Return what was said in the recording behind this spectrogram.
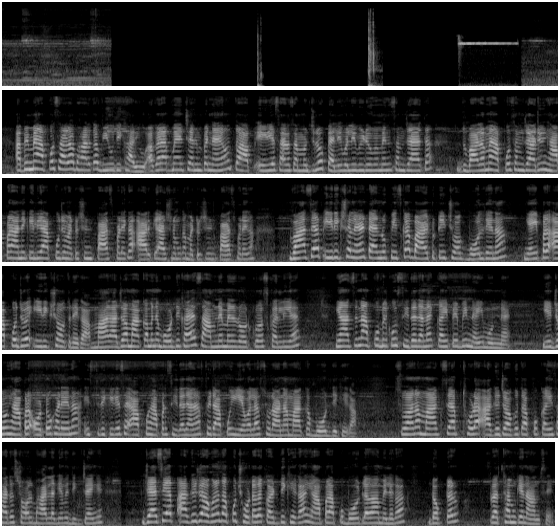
अभी मैं आपको सारा बाहर का व्यू दिखा रही हूँ। अगर आप मेरे चैनल पर नए हो तो आप एरिया सारा समझ लो। पहली वाली वीडियो में मैंने समझाया था। दोबारा मैं आपको समझा रही हूँ। यहाँ पर आने के लिए आपको जो मेट्रो स्टेशन पास पड़ेगा आर के आश्रम का मेट्रो स्टेशन पास पड़ेगा। वहाँ से आप ई रिक्शा लेना टेन रुपीज़ का बार टूटी चौक बोल देना। यहीं पर आपको जो है ई रिक्शा उतरेगा। महाराजा माँ का मैंने बोर्ड दिखाया सामने मैंने रोड क्रॉस कर लिया है। यहाँ से ना आपको बिल्कुल सीधा जाना है। कहीं पर भी नहीं मुड़ना है। ये जो यहाँ पर ऑटो खड़े हैं ना, इस तरीके से आपको यहाँ पर सीधा जाना फिर आपको ये वाला सुराना मार्ग का बोर्ड दिखेगा। सुराना मार्ग से आप थोड़ा आगे जाओगे तो आपको कई सारे स्टॉल बाहर लगे हुए दिख जाएँगे। जैसे आप आगे जाओगे ना तो आपको छोटा सा कट दिखेगा। यहाँ पर आपको बोर्ड लगा मिलेगा, डॉक्टर प्रथम के नाम से।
